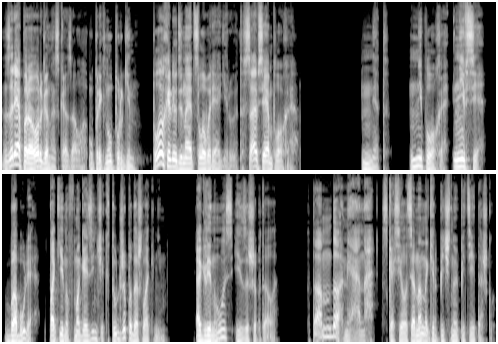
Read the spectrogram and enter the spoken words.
«Зря про органы сказал», — упрекнул Пургин. Плохо люди на это слово реагируют. Совсем плохо. Нет, неплохо. Не все. Бабуля, покинув магазинчик, тут же подошла к ним. Оглянулась и зашептала. «В том доме она», — скосилась она на кирпичную пятиэтажку.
